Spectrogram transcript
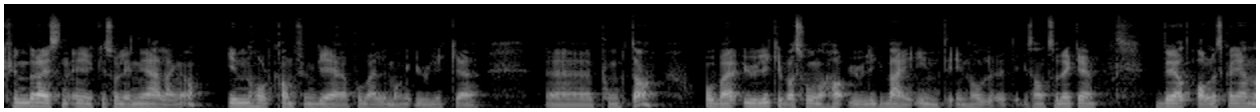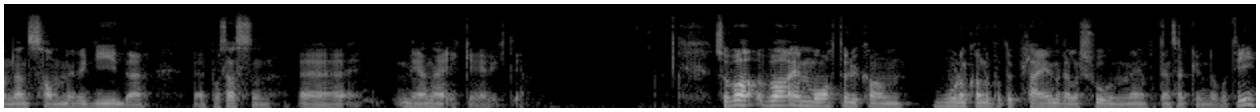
kundereisen er jo ikke så lineær lenger. Innhold kan fungere på veldig mange ulike eh, punkter. Og ulike personer har ulik vei inn til innholdet ditt. ikke sant? Så det er ikke det at alle skal gjennom den samme rigide eh, prosessen, eh, mener jeg ikke er riktig. Så hva, hva er måter du kan hvordan kan du på en pleie en relasjon med en potensiell kunde over tid?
